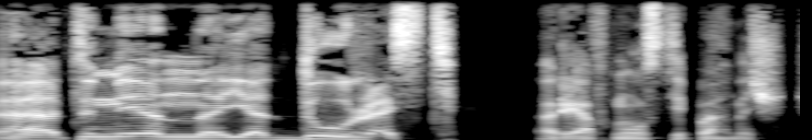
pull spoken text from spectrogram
«Отменная дурость!» — рявкнул Степаныч.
